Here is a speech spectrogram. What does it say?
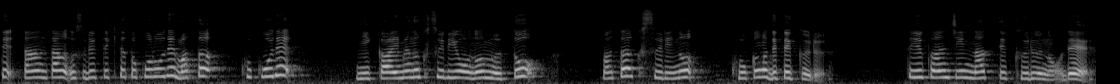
でだんだん薄れてきたところでまたここで2回目の薬を飲むとまた薬の効果が出てくるっていう感じになってくるので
